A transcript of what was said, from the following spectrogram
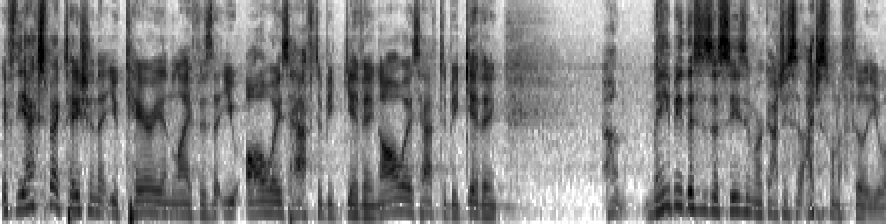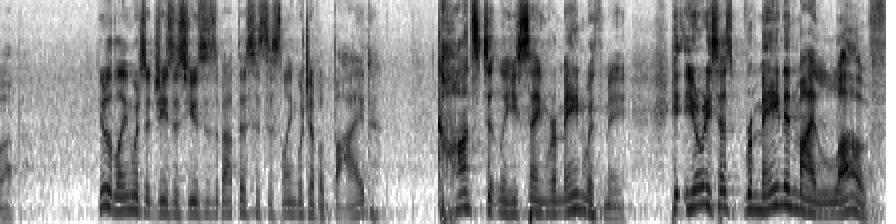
If the expectation that you carry in life is that you always have to be giving, always have to be giving, um, maybe this is a season where God just says, I just want to fill you up. You know, the language that Jesus uses about this is this language of abide. Constantly, he's saying, Remain with me. He, you know what he says? Remain in my love.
